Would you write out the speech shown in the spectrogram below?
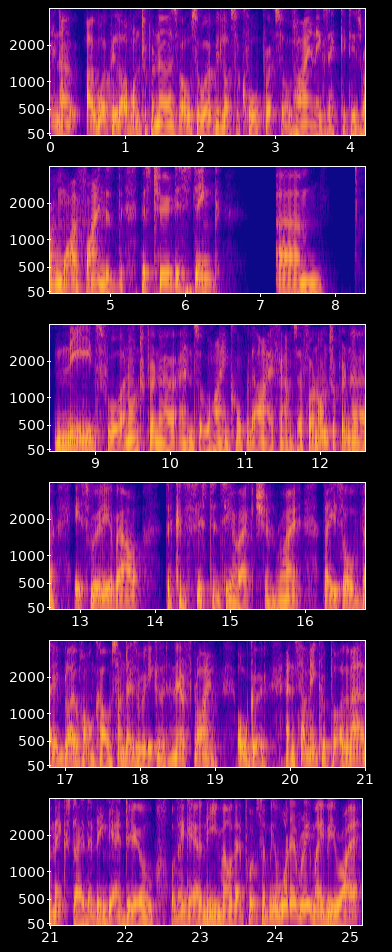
you know, I work with a lot of entrepreneurs, but also work with lots of corporate sort of high end executives, right? And what I find is there's two distinct um, needs for an entrepreneur and sort of high end corporate that I found. So, for an entrepreneur, it's really about the consistency of action, right? They sort of they blow hot and cold. Some days are really good and they're flying, all good. And something could put them out the next day. They didn't get a deal or they get an email that puts something, whatever it may be, right?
